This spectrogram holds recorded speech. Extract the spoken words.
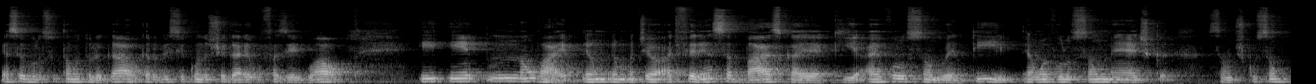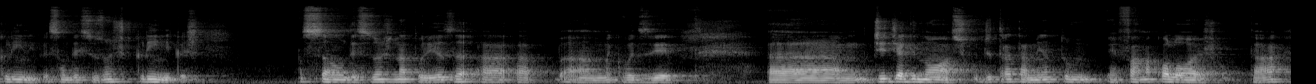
essa evolução está muito legal, quero ver se quando eu chegar eu vou fazer igual. E, e não vai. É, uma, a diferença básica é que a evolução do NP é uma evolução médica, são discussão clínica, são decisões clínicas, são decisões de natureza, a, a, a como é que eu vou dizer, de diagnóstico, de tratamento é, farmacológico, tá?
